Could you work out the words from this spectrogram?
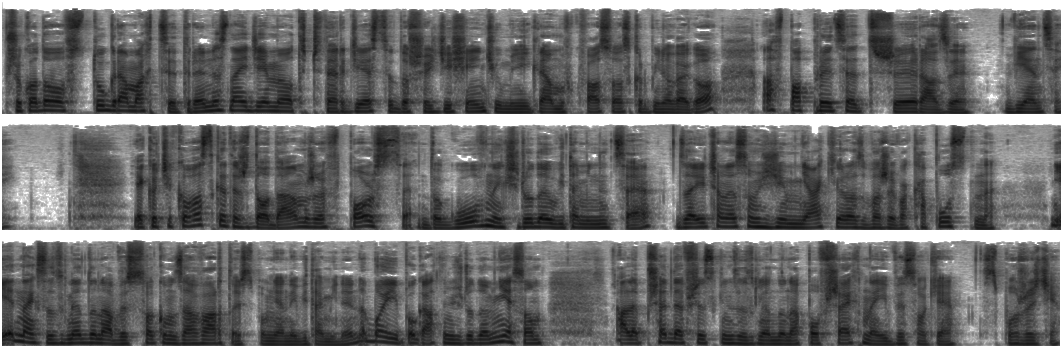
Przykładowo w 100 gramach cytryn znajdziemy od 40 do 60 mg kwasu askorbinowego, a w papryce 3 razy więcej. Jako ciekawostkę też dodam, że w Polsce do głównych źródeł witaminy C zaliczane są ziemniaki oraz warzywa kapustne. Nie jednak ze względu na wysoką zawartość wspomnianej witaminy, no bo jej bogatym źródłem nie są, ale przede wszystkim ze względu na powszechne i wysokie spożycie.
